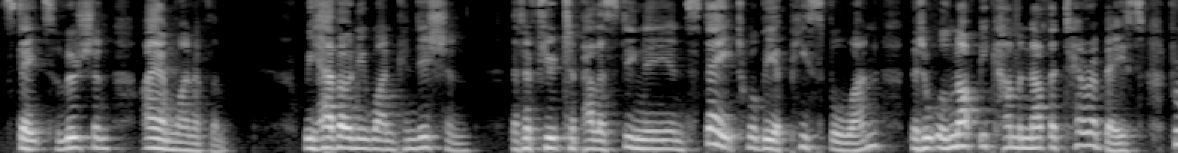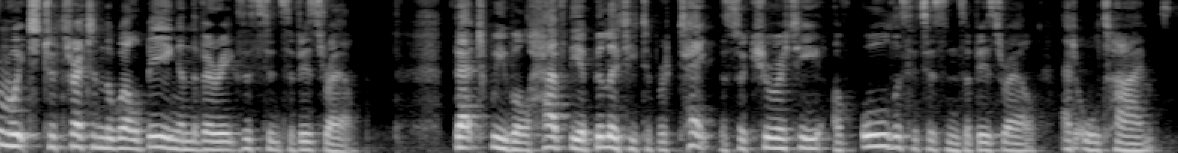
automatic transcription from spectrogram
state solution. I am one of them. We have only one condition that a future Palestinian state will be a peaceful one, that it will not become another terror base from which to threaten the well being and the very existence of Israel that we will have the ability to protect the security of all the citizens of Israel at all times.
